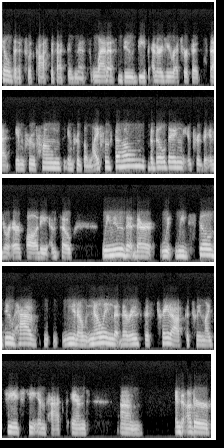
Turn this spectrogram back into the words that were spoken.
kill this with cost effectiveness. Let us do deep energy retrofits that improve homes, improve the life of the home, the building, improve the indoor air quality. And so we knew that there, we, we still do have, you know, knowing that there is this trade off between like GHG impact and, um, and other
